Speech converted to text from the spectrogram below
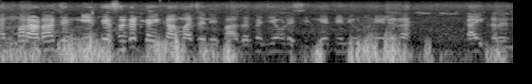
आणि मराठाचे नेते सगळं काही कामाचे नाही. भाजपचे एवढे नेते निवडून येणार ना काही खरं नाही.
